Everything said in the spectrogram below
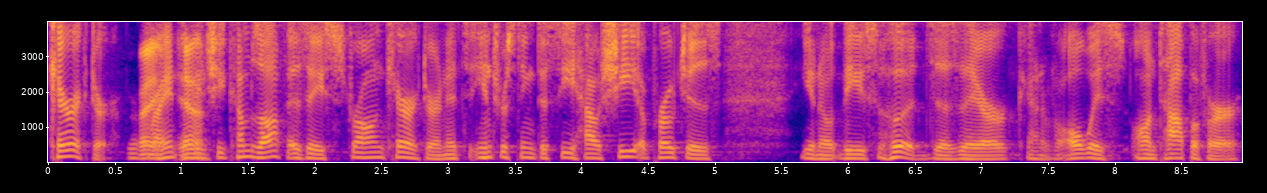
character, right? right? Yeah. I mean, she comes off as a strong character, and it's interesting to see how she approaches, you know, these hoods as they are kind of always on top of her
